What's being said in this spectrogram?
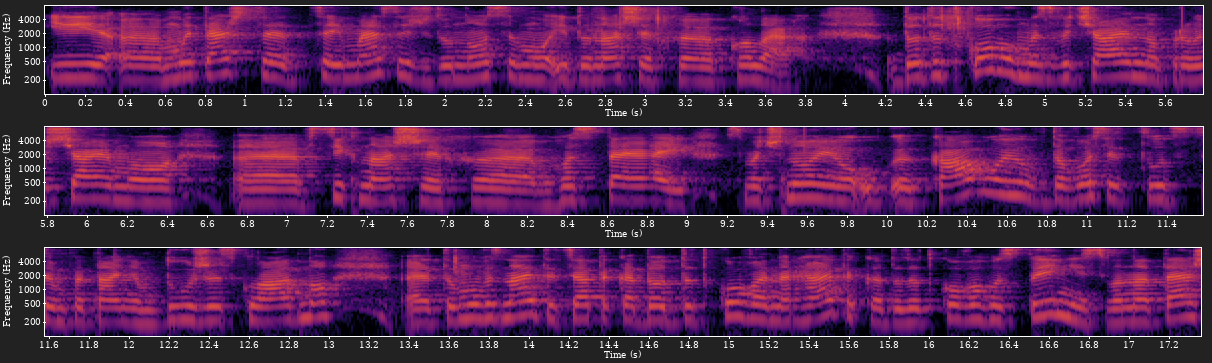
І е, ми теж це, цей меседж доносимо і до наших е, колег. Додатково ми, звичайно, пригощаємо е, всіх наших гостей смачною кавою. В Давосі тут з цим питанням дуже складно. Тому ви знаєте, ця така додаткова енергетика, додаткова гостинність, вона теж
